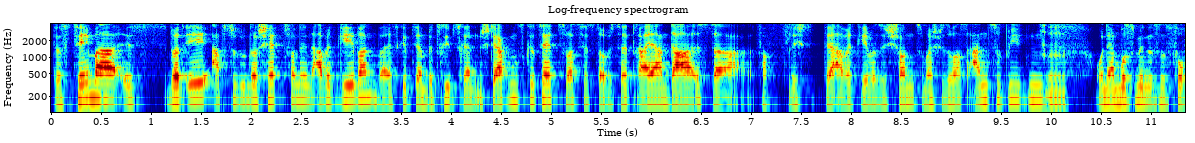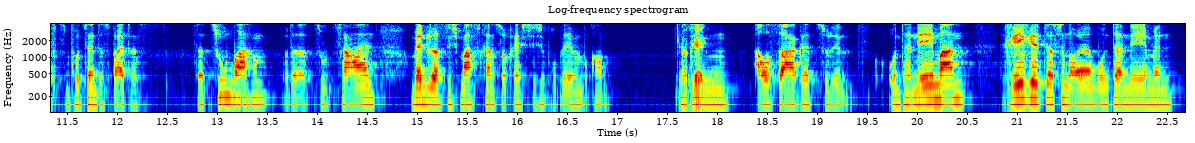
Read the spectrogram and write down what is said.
das Thema ist, wird eh absolut unterschätzt von den Arbeitgebern, weil es gibt ja ein Betriebsrentenstärkungsgesetz, was jetzt, glaube ich, seit drei Jahren da ist. Da verpflichtet der Arbeitgeber sich schon, zum Beispiel sowas anzubieten. Und er muss mindestens 15 Prozent des Beitrags dazu machen oder dazu zahlen. Und wenn du das nicht machst, kannst du auch rechtliche Probleme bekommen. Deswegen Aussage zu den Unternehmern, regelt das in eurem Unternehmen,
